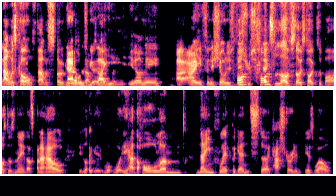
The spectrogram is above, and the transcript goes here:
That, that was, was cold. That was so good. That was that good. Was like you, you, know what I mean? I, I ain't finna show this. Fon, Fonz loves those types of bars, doesn't he? That's kind of how it, like it, what, what, he had the whole um name flip against uh, Castro didn't he as well?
